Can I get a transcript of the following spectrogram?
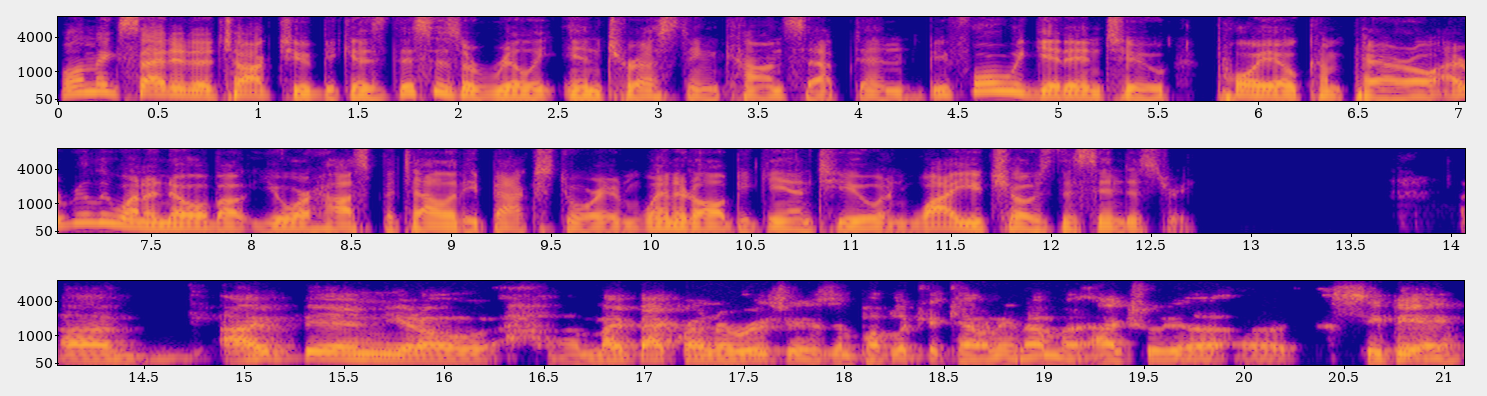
Well, I'm excited to talk to you because this is a really interesting concept. And before we get into Pollo Campero, I really want to know about your hospitality backstory and when it all began to you and why you chose this industry. Um, I've been, you know, my background originally is in public accounting. I'm actually a, a CPA.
